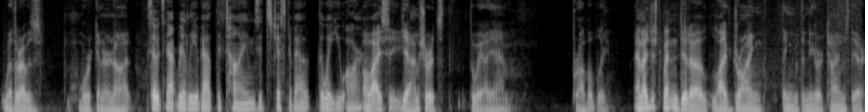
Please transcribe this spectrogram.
whether I was working or not. So it's not really about the times, it's just about the way you are? Oh, I see. Yeah, I'm sure it's the way I am. Probably. And I just went and did a live drawing thing with the New York Times there,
